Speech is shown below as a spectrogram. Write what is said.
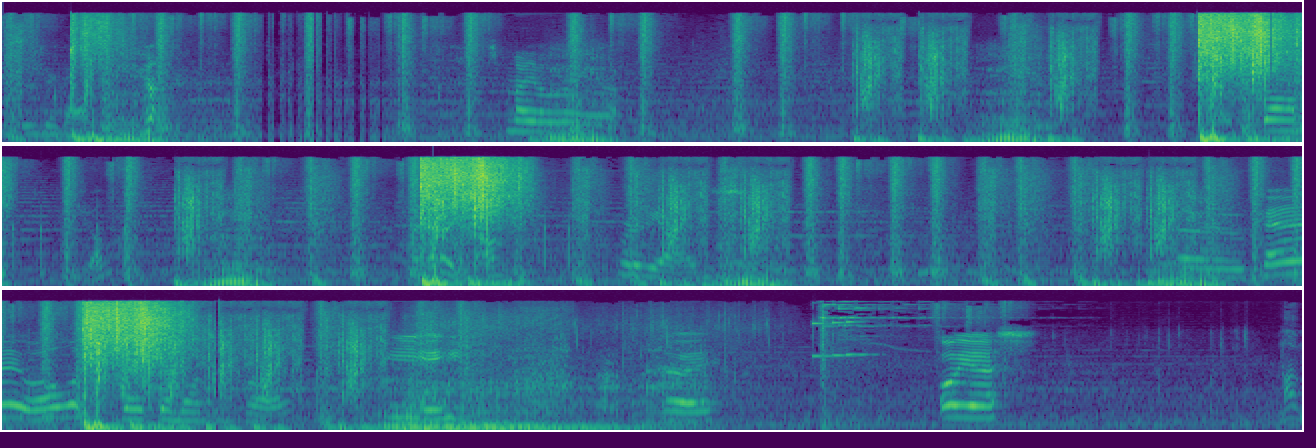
Where's your boss? Smile. Oh,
